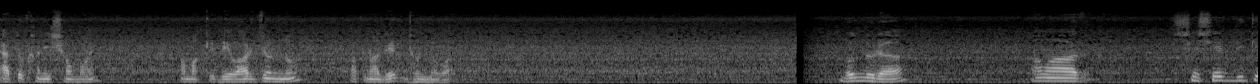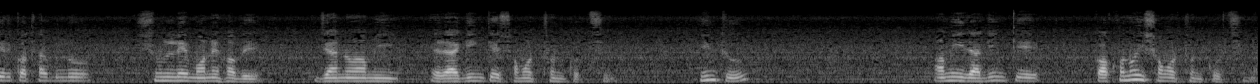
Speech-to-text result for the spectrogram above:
এতখানি সময় আমাকে দেওয়ার জন্য আপনাদের ধন্যবাদ। বন্ধুরা, আমার শেষের দিকের কথাগুলো শুনলে মনে হবে যেন আমি র্যাগিংকে সমর্থন করছি। কিন্তু আমি র্যাগিংকে কখনোই সমর্থন করছি না।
